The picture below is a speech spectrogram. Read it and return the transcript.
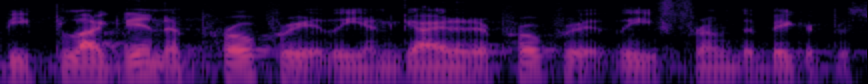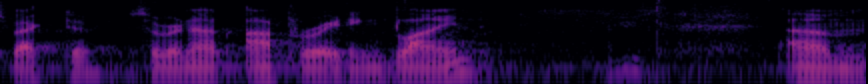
be plugged in appropriately and guided appropriately from the bigger perspective, so we're not operating blind. Um,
